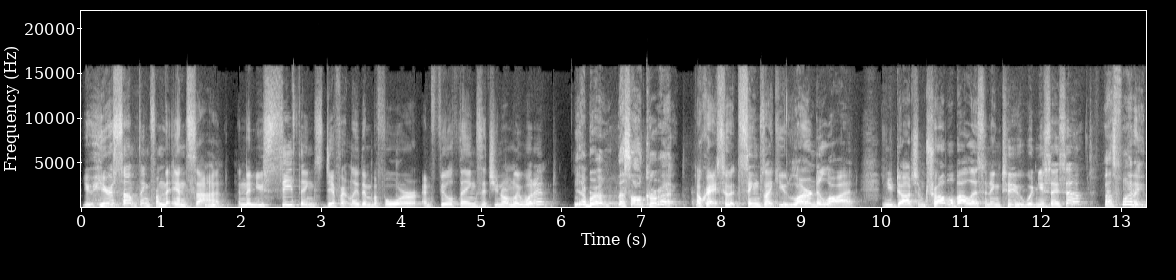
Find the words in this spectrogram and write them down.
You hear something from the inside, mm-hmm. and then you see things differently than before and feel things that you normally wouldn't. Yeah, bro, that's all correct. Okay, so it seems like you learned a lot and you dodged some trouble by listening too, wouldn't you say so? That's funny.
